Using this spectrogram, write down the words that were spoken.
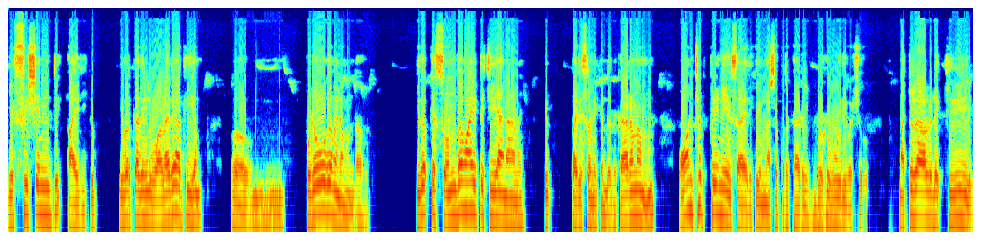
എഫിഷ്യന്റ് ആയിരിക്കും. ഇവർക്കതിൽ വളരെയധികം പുരോഗമനമുണ്ടാകും. ഇതൊക്കെ സ്വന്തമായിട്ട് ചെയ്യാനാണ് പരിശ്രമിക്കേണ്ടത്. കാരണം ഓൺടർപ്രീനിയേഴ്സ് ആയിരിക്കും നക്ഷത്രക്കാരിൽ ബഹുഭൂരിപക്ഷവും. മറ്റൊരാളുടെ കീഴിൽ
